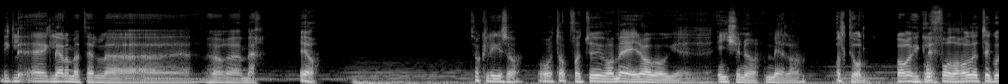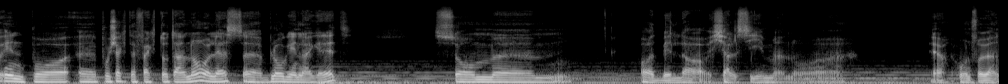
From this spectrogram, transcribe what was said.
Jeg gleder meg til eh, å høre mer. Ja. Takk likeså. Og takk for at du var med i dag òg, ingeniør Mæland. Alt i orden. Bare hyggelig. Oppfordrer alle til å gå inn på eh, prosjekteffekt.no og lese blogginnlegget ditt, som eh, har et bilde av Kjell Simen og eh, Ja. hun fruen.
